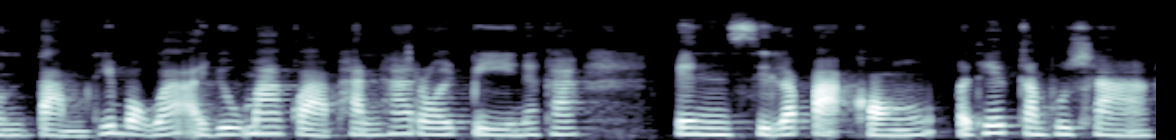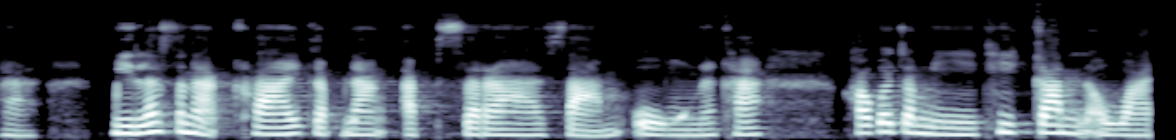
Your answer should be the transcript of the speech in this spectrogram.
นนต่ำที่บอกว่าอายุมากกว่า 1,500 ปีนะคะ เป็นศิลปะของประเทศกัมพูชาค่ะ มีลักษณะคล้ายกับนางอัปสราสามองค์นะคะ เขาก็จะมีที่กั้นเอาไว้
